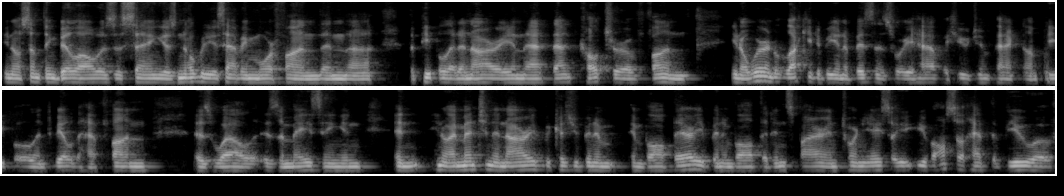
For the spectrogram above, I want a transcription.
you know something Bill always is saying is nobody is having more fun than uh, the people at Inari, and that that culture of fun. You know, we're lucky to be in a business where you have a huge impact on people, and to be able to have fun as well is amazing. And and you know, I mentioned Inari because you've been in, involved there. You've been involved at Inspire and Tornier, so you, you've also had the view of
